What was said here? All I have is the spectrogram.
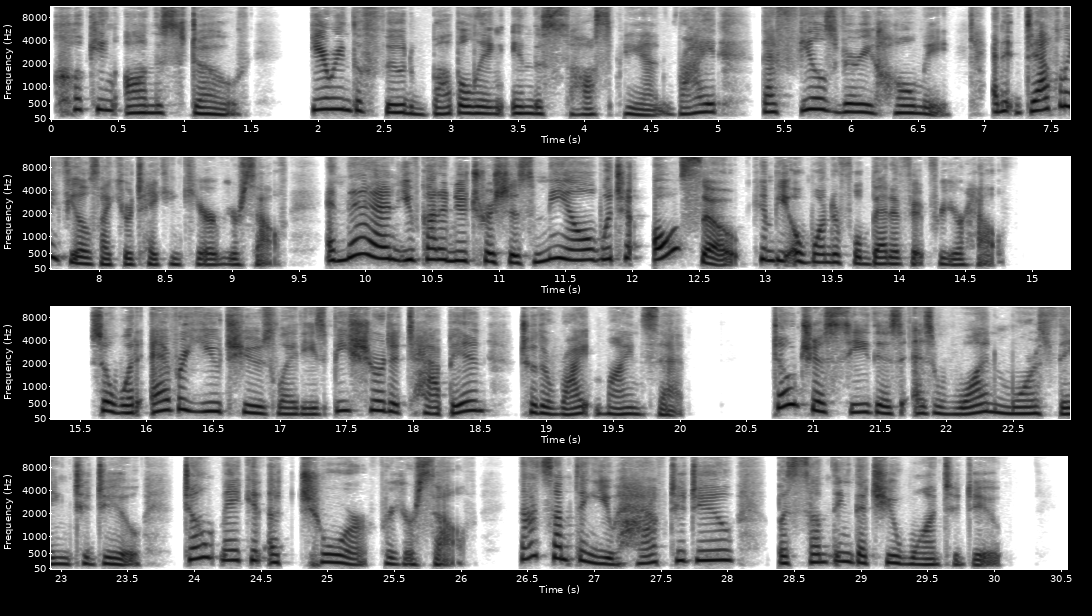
cooking on the stove, hearing the food bubbling in the saucepan, right? That feels very homey. And it definitely feels like you're taking care of yourself. And then you've got a nutritious meal, which also can be a wonderful benefit for your health. So whatever you choose, ladies, be sure to tap in to the right mindset. Don't just see this as one more thing to do. Don't make it a chore for yourself. Not something you have to do, but something that you want to do.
